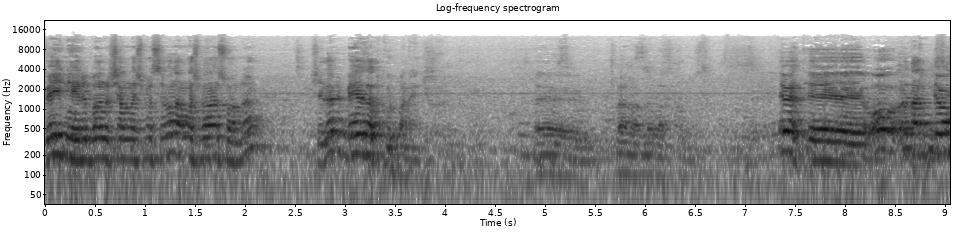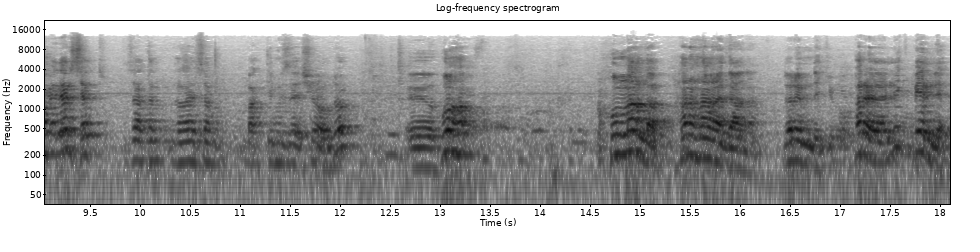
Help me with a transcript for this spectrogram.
Vey Nehri Barış Anlaşması var. Anlaşmadan sonra şeyler beyaz at kurban ediyor. E, ben baktığımızda. Evet, e, oradan devam edersek zaten zannedersem vaktimizde şey oldu. E, Hun, Hunlarla Han Hanedanı dönemindeki o paralellik belli.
